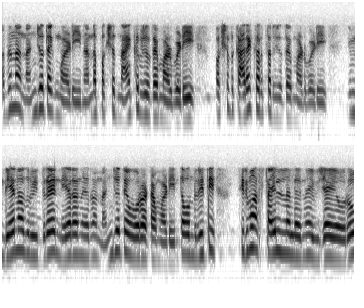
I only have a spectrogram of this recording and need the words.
ಅದನ್ನ ನನ್ನ ಜೊತೆಗೆ ಮಾಡಿ, ನನ್ನ ಪಕ್ಷದ ನಾಯಕರ ಜೊತೆ ಮಾಡಬೇಡಿ, ಪಕ್ಷದ ಕಾರ್ಯಕರ್ತರ ಜೊತೆ ಮಾಡಬೇಡಿ. ನಿಮ್ದು ಇದ್ರೆ ನೇರ ನೇರ ನನ್ನ ಜೊತೆ ಹೋರಾಟ ಮಾಡಿ ಅಂತ ಒಂದು ರೀತಿ ಸಿನಿಮಾ ಸ್ಟೈಲ್ ನಲ್ಲೇನೆ ವಿಜಯ್ ಅವರು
